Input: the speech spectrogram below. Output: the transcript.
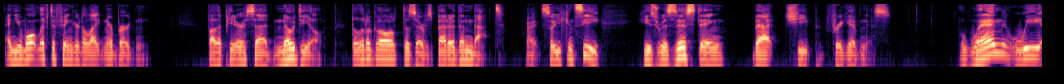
and you won't lift a finger to lighten her burden. Father Peter said, No deal. The little girl deserves better than that. Right? So you can see he's resisting that cheap forgiveness. When we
